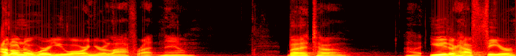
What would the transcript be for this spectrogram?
I don't know where you are in your life right now, but uh, uh, you either have fear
